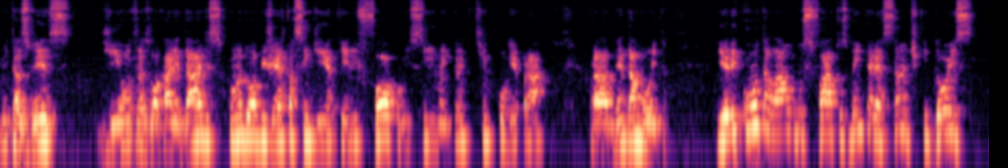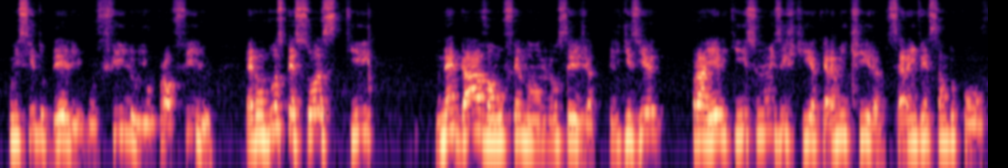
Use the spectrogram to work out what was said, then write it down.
muitas vezes, de outras localidades, quando o objeto acendia aquele foco em cima, então ele tinha que correr para dentro da moita. E ele conta lá um dos fatos bem interessantes, que dois conhecidos dele, o filho e o pró-filho, eram duas pessoas que negavam o fenômeno, ou seja, ele dizia para ele que isso não existia, que era mentira, isso era invenção do povo.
